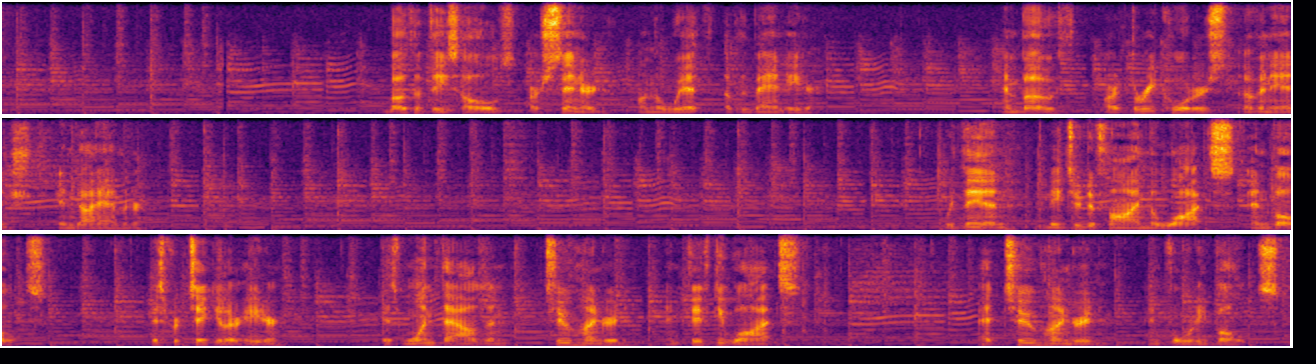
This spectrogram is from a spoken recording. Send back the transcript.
Both of these holes are centered on the width of the band heater, and both are 3 quarters of an inch in diameter. We then need to define the watts and volts. This particular heater is 1250 watts at 240 volts.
